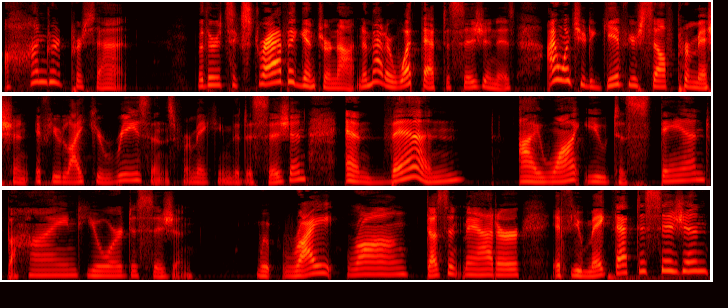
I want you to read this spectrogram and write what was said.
A hundred percent. Whether it's extravagant or not, no matter what that decision is, I want you to give yourself permission if you like your reasons for making the decision. And then I want you to stand behind your decision right, wrong, doesn't matter. If you make that decision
